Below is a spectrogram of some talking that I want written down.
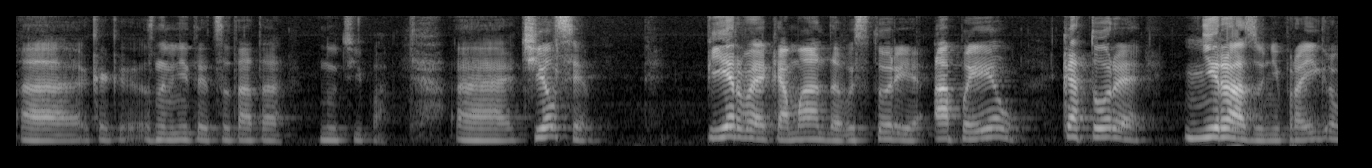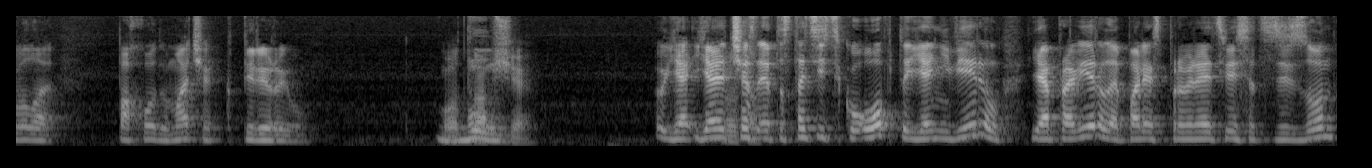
А, как знаменитая цитата, ну, типа. А, Челси — первая команда в истории АПЛ, которая ни разу не проигрывала по ходу матча к перерыву. Вот Бум. вообще. Я, я Круто. честно, это статистика опыта, я не верил, я проверил, я полез проверять весь этот сезон,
